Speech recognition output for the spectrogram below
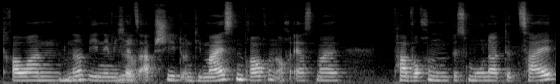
Trauern, mhm. ne? wie nehme ich ja. jetzt Abschied. Und die meisten brauchen auch erstmal ein paar Wochen bis Monate Zeit,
